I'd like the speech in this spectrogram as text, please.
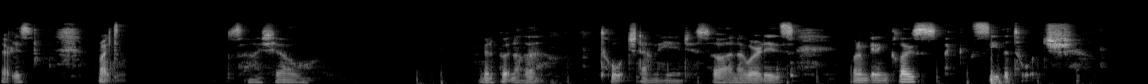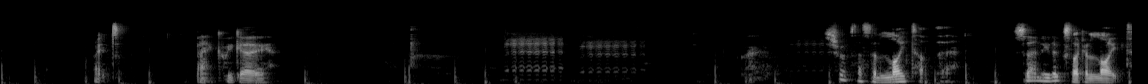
There it is. Right. So I shall. I'm going to put another torch down here just so I know where it is. When I'm getting close, I can see the torch. Right. Back we go. Not sure if that's a light up there. Certainly looks like a light.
